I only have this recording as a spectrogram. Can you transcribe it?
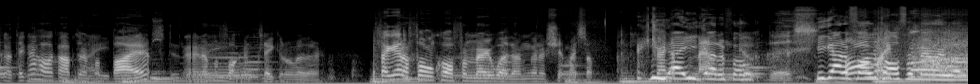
I'm just gonna take a helicopter, I'm gonna buy it, and I'm gonna fucking take it over there. If I get a phone call from Merryweather, I'm gonna shit myself. yeah, he got a phone. This. He got a Oh phone my call from Merryweather.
